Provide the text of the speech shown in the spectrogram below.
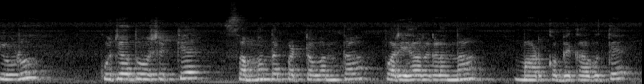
ಇವರು ಕುಜ ದೋಷಕ್ಕೆ ಸಂಬಂಧಪಟ್ಟವಂಥ ಪರಿಹಾರಗಳನ್ನು ಮಾಡ್ಕೋಬೇಕಾಗುತ್ತೆ.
